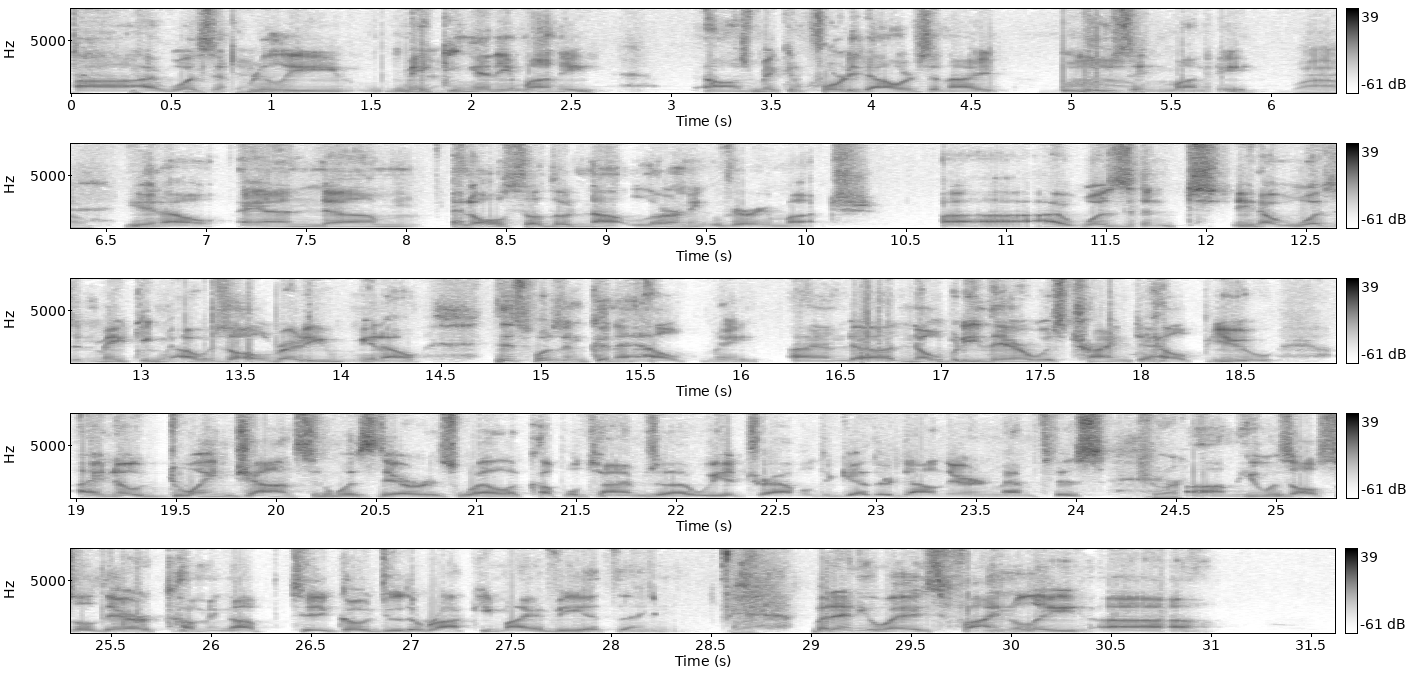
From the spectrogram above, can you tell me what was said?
Uh, I wasn't really making any money. I was making forty dollars a night, losing money. Wow. You know, and um, and also though not learning very much. Uh, I wasn't, you know, wasn't making. I was already, you know, this wasn't going to help me, and uh, nobody there was trying to help you. I know Dwayne Johnson was there as well a couple times. Uh, we had traveled together down there in Memphis. Sure. Um, he was also there coming up to go do the Rocky Maivia thing. But anyways, finally, uh,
